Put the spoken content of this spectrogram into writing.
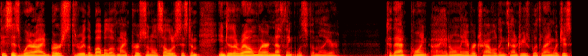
This is where I burst through the bubble of my personal solar system into the realm where nothing was familiar. To that point, I had only ever traveled in countries with languages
